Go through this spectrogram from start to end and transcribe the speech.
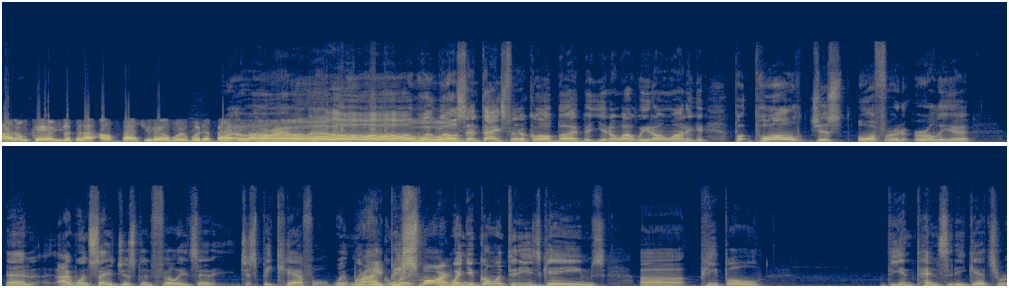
I don't care. Listen, I, I'll bash your head with, with a bat. Well, all right. Oh, oh, oh, oh, oh, whoa, whoa. Wilson, thanks for the call, bud. But you know what? We don't want to get. Pa- Paul just offered earlier, and I wouldn't say just in Philly. He'd say just be careful. When, when Right, You, be smart. When you go into these games, uh, people, the intensity gets re-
